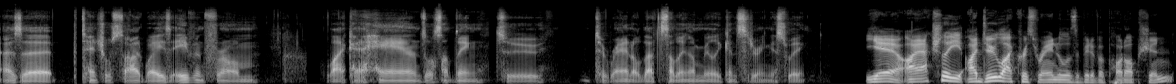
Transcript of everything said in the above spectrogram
as a potential sideways, even from like a hands or something to to Randall. That's something I'm really considering this week. Yeah, I actually I do like Chris Randall as a bit of a pot option.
